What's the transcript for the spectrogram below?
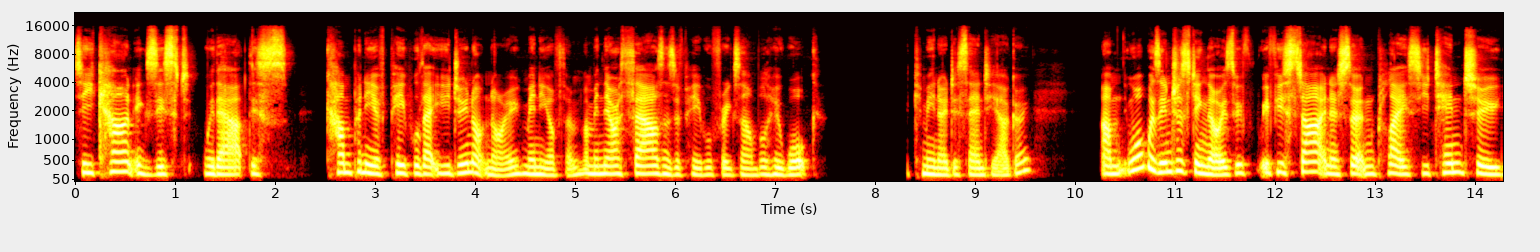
So you can't exist without this company of people that you do not know, many of them. I mean, there are thousands of people, for example, who walk Camino de Santiago. Um, what was interesting though is if, if you start in a certain place, you tend to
